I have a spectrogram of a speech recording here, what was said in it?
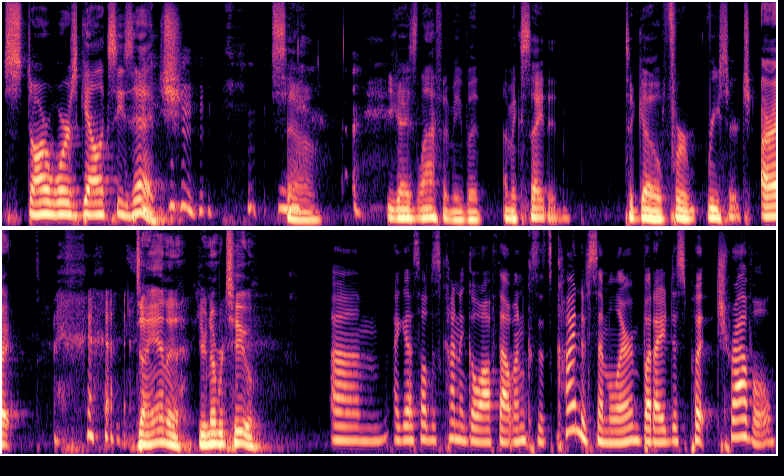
star wars galaxy's edge. So you guys laugh at me but i'm excited to go for research. All right. Diana you're number two. Um, I guess I'll just kind of go off that one because it's kind of similar, but I just put travel.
